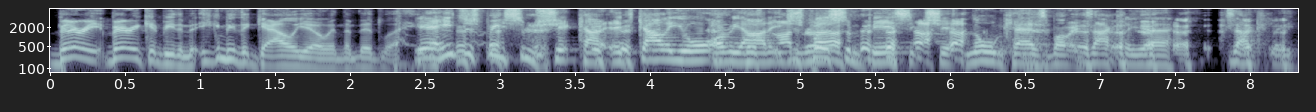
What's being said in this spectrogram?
Barry Barry could be the he can be the Galio in the mid lane. Yeah, he'd just be some shit. It's Galio Orianna. He just plays some basic shit no one cares about. Exactly. Yeah. Exactly.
